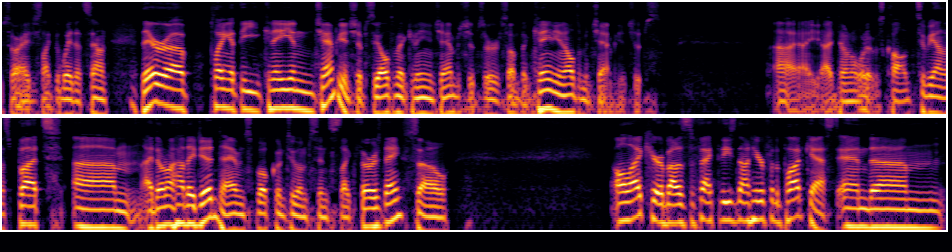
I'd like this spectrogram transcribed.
Sorry, I just like the way that sound. They're uh, playing at the Canadian Championships, the Ultimate Canadian Championships, or something. Canadian Ultimate Championships. I, I don't know what it was called, to be honest. But um, I don't know how they did. I haven't spoken to him since like Thursday, so all I care about is the fact that he's not here for the podcast. And um,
